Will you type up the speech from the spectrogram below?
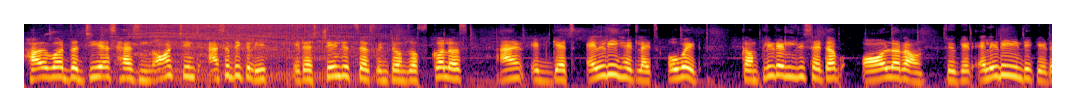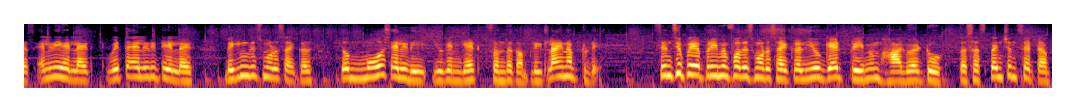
However, the GS has not changed aesthetically, it has changed itself in terms of colors and it gets LED headlights. Oh wait, complete LED setup all around. So you get LED indicators, LED headlight with the LED tail light, making this motorcycle the most LED you can get from the complete lineup today. Since you pay a premium for this motorcycle, you get premium hardware too. The suspension setup,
